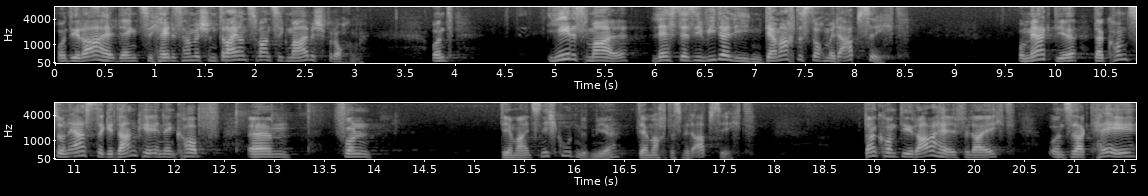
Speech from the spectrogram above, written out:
Und die Rahel denkt sich, hey, das haben wir schon 23 Mal besprochen. Und jedes Mal lässt er sie wieder liegen. Der macht es doch mit Absicht. Und merkt ihr, da kommt so ein erster Gedanke in den Kopf ähm, von, der meint es nicht gut mit mir, der macht es mit Absicht. Dann kommt die Rahel vielleicht und sagt, hey,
